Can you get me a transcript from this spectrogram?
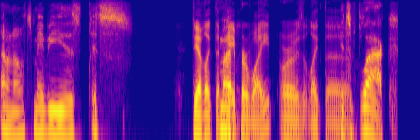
I don't know. It's maybe it's, it's Do you have like the my- paper white, or is it like the? it's black.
